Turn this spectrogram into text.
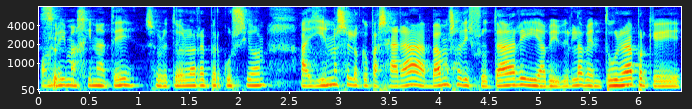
Hombre, imagínate, sobre todo la repercusión. Allí no sé lo que pasará. Vamos a disfrutar y a vivir la aventura porque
